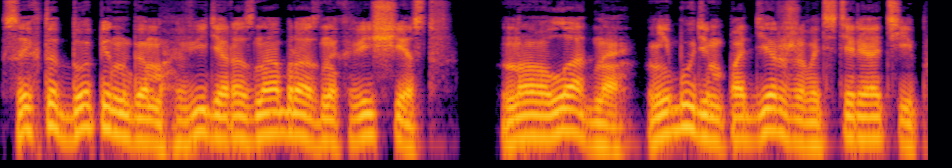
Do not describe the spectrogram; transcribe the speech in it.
С их-то допингом в виде разнообразных веществ. Но ладно, не будем поддерживать стереотип.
